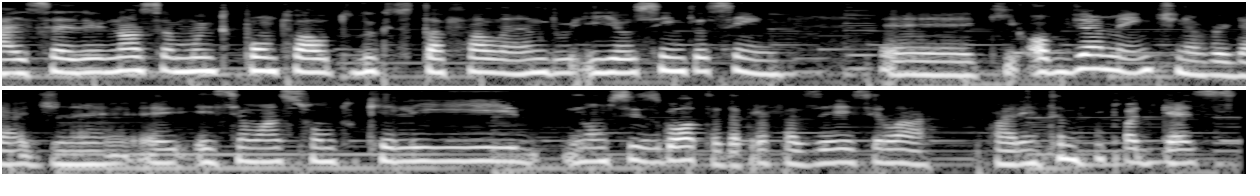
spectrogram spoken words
Ai, César, nossa, muito pontual tudo que tu tá falando. E eu sinto assim. É, que obviamente, na verdade, né, é, esse é um assunto que ele não se esgota, dá para fazer, sei lá, 40 mil podcasts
